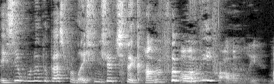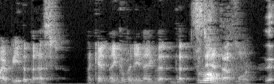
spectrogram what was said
Is it one of the best relationships in a comic book Oh, movie? probably might be the best. I can't think of anything that that stands Well, out more. The-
